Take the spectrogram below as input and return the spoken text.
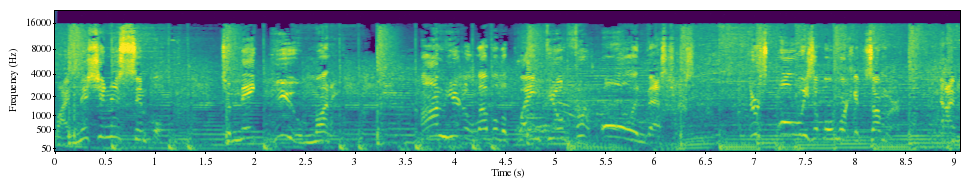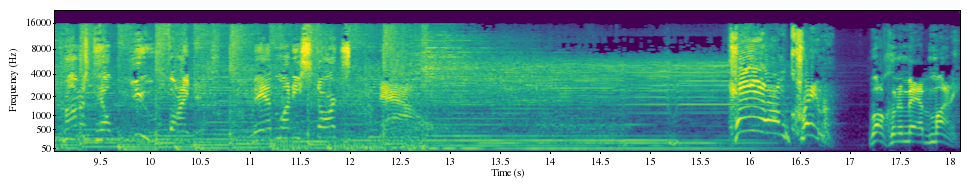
My mission is simple to make you money. I'm here to level the playing field for all investors. There's always a bull market somewhere, and I promise to help you find it. Mad Money starts now. Hey, I'm Cramer. Welcome to Mad Money.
